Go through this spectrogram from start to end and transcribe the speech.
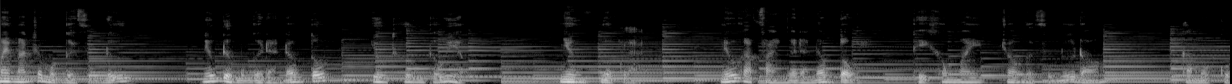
May mắn cho một người phụ nữ nếu được một người đàn ông tốt yêu thương thấu hiểu. Nhưng ngược lại nếu gặp phải người đàn ông tội, thì không may cho người phụ nữ đó, cả một cuộc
